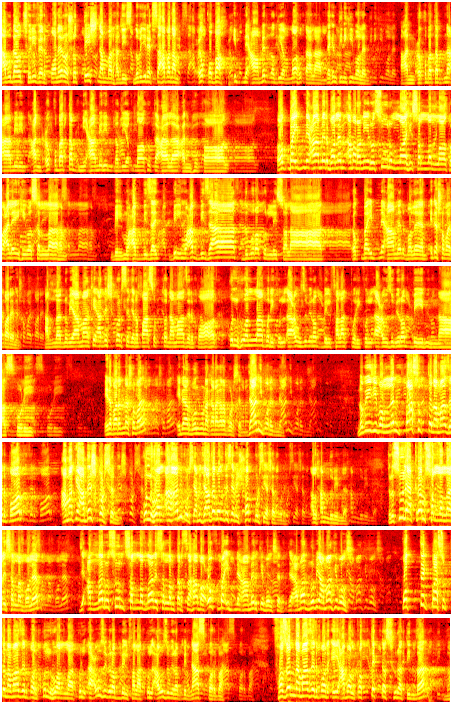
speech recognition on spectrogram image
আবু দাউদ শরীফের পনেরোশো তেইশ নাম্বার হাদিস নবীজির এক সাহাবা নাম উকবাহ ইবনে আমির রাদিয়াল্লাহু তাআলা আনহু। দেখেন তিনি কি বলেন আন উকবাত ইবনে আমির আন উকবাত ইবনে আমির রাদিয়াল্লাহু তাআলা আনহু قال উকবা ইবনে আমির বলেন আমার অনি রাসূলুল্লাহ সাল্লাল্লাহু আলাইহি ওয়াসাল্লাম বিল মুআব্বিজাত বিল মুআব্বিজাত দুবুর কুল্লি সালাত কারা কারা পড়ছেন। জানি পড়েন নবীজি বললেন, পাঁচ ওয়াক্ত নামাজের পর আমাকে আদেশ করছেন, কুল আমি পড়ছি, আমি যা যা বলতেছি আমি সব পড়ছি আশা পরে আলহামদুলিল্লাহ। রসুল আকরাম আলাইহি সাল্লাম বলেন যে আল্লাহ রসুল সাল্লাম তার সাহাবা উকবা ইবনে আমেরকে বলছেন যে আমার নবী আমাকে বলছেন প্রত্যেক পাঁচ ওয়াক্ত নামাজের পর কুল হু আল্লাহ, কুল আউযু বিরাব্বিল ফালাক, কুল আউযু বিরাব্বিন নাস পড়বা। ফজর নামাজের পর এই আমল প্রত্যেকটা সূরা তিনবার,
